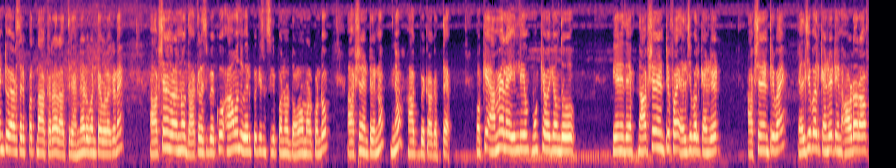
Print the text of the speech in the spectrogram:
ಎಂಟು ಎರಡು ಸಾವಿರದ ಇಪ್ಪತ್ತ್ನಾಲ್ಕರ ರಾತ್ರಿ ಹನ್ನೆರಡು ಗಂಟೆ ಒಳಗಡೆ ಆಪ್ಷನ್ಗಳನ್ನು ದಾಖಲಿಸಬೇಕು. ಆ ಒಂದು ವೆರಿಫಿಕೇಷನ್ ಸ್ಲಿಪ್ಪನ್ನು ಡೌನ್ಲೋಡ್ ಮಾಡಿಕೊಂಡು ಆಪ್ಷನ್ ಎಂಟ್ರಿಯನ್ನು ನೀವು ಹಾಕಬೇಕಾಗತ್ತೆ. ಓಕೆ ಆಮೇಲೆ ಇಲ್ಲಿ ಮುಖ್ಯವಾಗಿ ಒಂದು ಏನಿದೆ? Option entry by eligible candidate option entry by eligible candidate in order of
